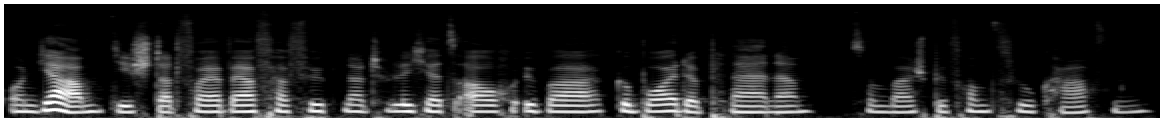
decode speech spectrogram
Und ja, die Stadtfeuerwehr verfügt natürlich jetzt auch über Gebäudepläne, zum Beispiel vom Flughafen.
